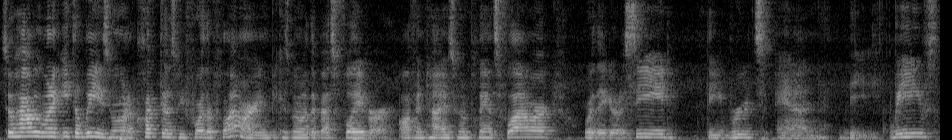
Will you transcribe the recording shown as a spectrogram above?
So, how we want to eat the leaves, we want to collect those before they're flowering because we want the best flavor. Oftentimes, when plants flower or they go to seed, the roots and the leaves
